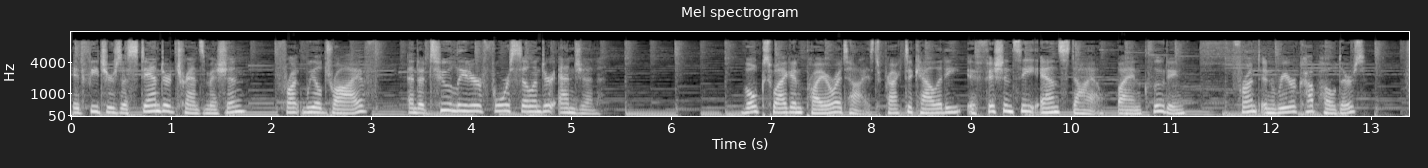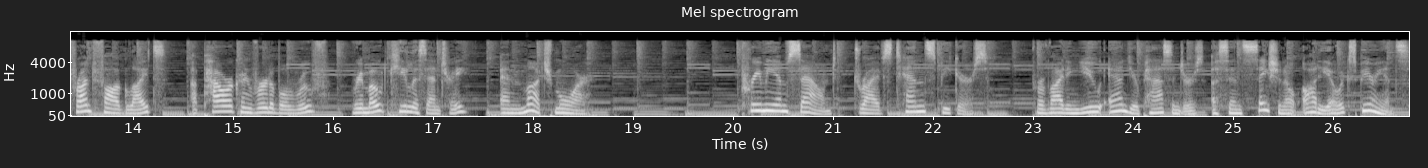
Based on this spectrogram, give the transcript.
It features a standard transmission, front-wheel drive, and a 2-liter four-cylinder engine. Volkswagen prioritized practicality, efficiency, and style by including front and rear cup holders, front fog lights, a power convertible roof, remote keyless entry, and much more. Premium sound drives 10 speakers, providing you and your passengers a sensational audio experience.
